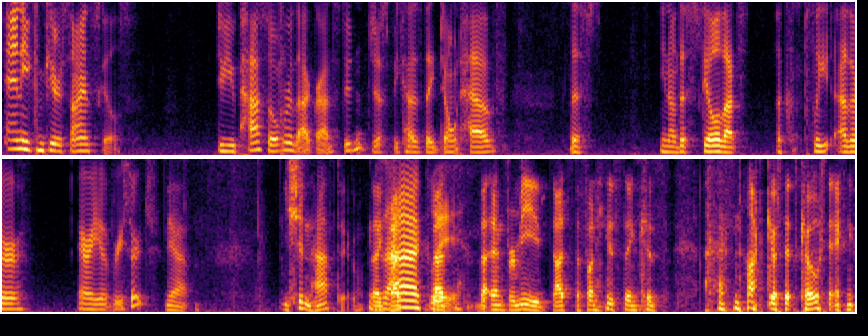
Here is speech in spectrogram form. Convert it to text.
any computer science skills. Do you pass over that grad student just because they don't have this, you know, this skill that's a complete other area of research? Yeah. You shouldn't have to. Exactly. That's, that's, that, and for me, that's the funniest thing because I'm not good at coding,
